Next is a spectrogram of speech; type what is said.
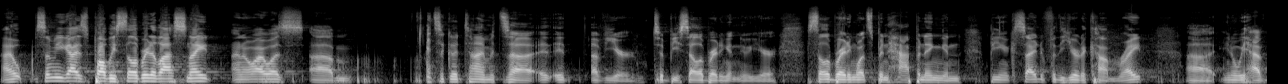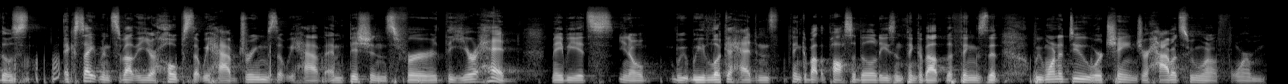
I hope some of you guys probably celebrated last night. I know I was. Um, it's a good time. It's uh, it, of year to be celebrating at New Year, celebrating what's been happening and being excited for the year to come. Right? Uh, you know, we have those excitements about the year, hopes that we have, dreams that we have, ambitions for the year ahead. Maybe it's you know we, we look ahead and think about the possibilities and think about the things that we want to do or change or habits we want to form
